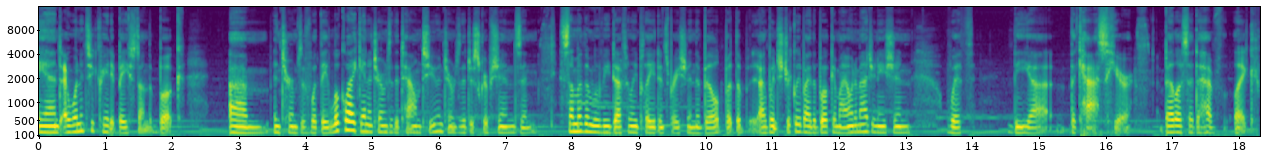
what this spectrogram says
And I wanted to create it based on the book um, in terms of what they look like and in terms of the town, too, in terms of the descriptions. And some of the movie definitely played inspiration in the build, but the, I went strictly by the book and my own imagination with the, uh, the cast here. Bella said to have like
